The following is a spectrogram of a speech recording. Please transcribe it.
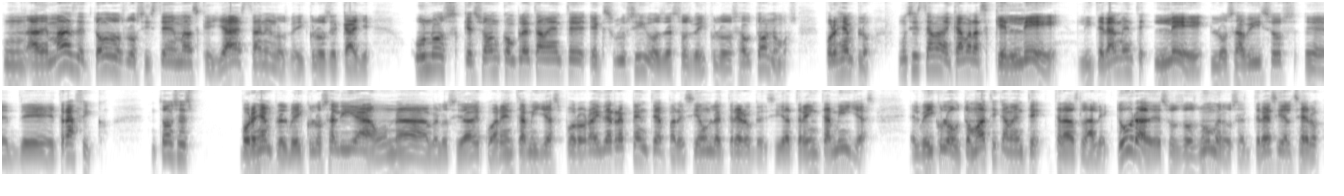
mm, además de todos los sistemas que ya están en los vehículos de calle, unos que son completamente exclusivos de estos vehículos autónomos. Por ejemplo, un sistema de cámaras que lee, literalmente lee los avisos eh, de tráfico. Entonces, por ejemplo, el vehículo salía a una velocidad de 40 millas por hora y de repente aparecía un letrero que decía 30 millas. El vehículo automáticamente, tras la lectura de esos dos números, el 3 y el 0,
